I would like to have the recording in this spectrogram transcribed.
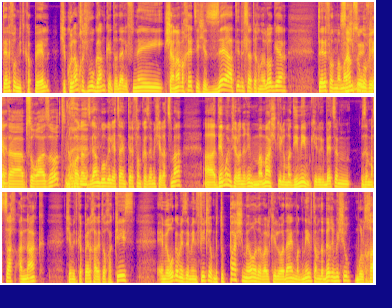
טלפון מתקפל שכולם חשבו גם כן אתה יודע לפני שנה וחצי שזה העתיד של הטכנולוגיה. טלפון ממש סמסונג הוביל את הבשורה הזאת נכון אז גם גוגל יצא עם טלפון כזה משל עצמה הדמוים שלו נראים ממש כאילו מדהימים כאילו בעצם זה מסך ענק שמתקפל לך לתוך הכיס. הם הראו גם איזה מין פיצ'ר מטופש מאוד אבל כאילו עדיין מגניב אתה מדבר עם מישהו מולך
